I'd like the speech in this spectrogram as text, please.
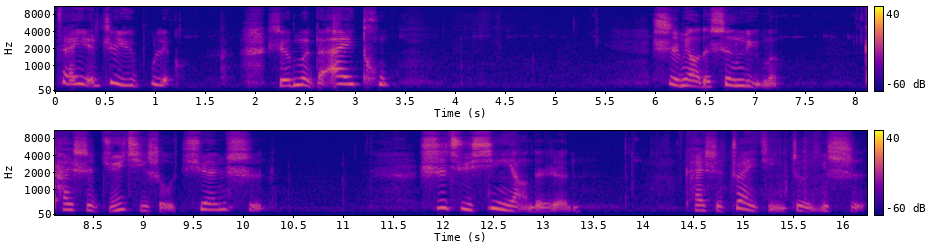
再也治愈不了人们的哀痛。寺庙的僧侣们开始举起手宣誓，失去信仰的人开始拽紧这一世，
